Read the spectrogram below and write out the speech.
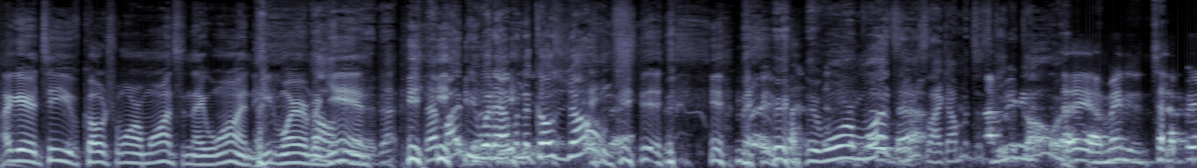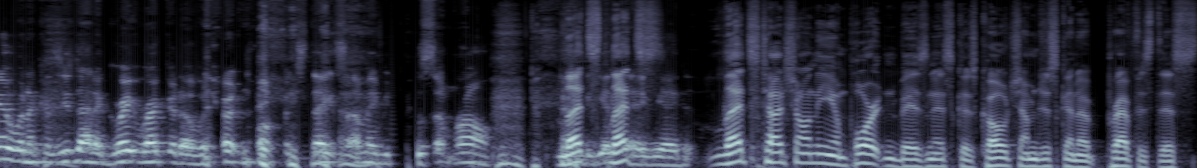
I guarantee you, if Coach wore them once and they won, he'd wear them oh, again. that, that, might be what happened to Coach Jones. they wore them once. It's like I'm gonna just I keep mean, going. Hey, I may need to tap in with him because he's had a great record over there at Norfolk State. So I may be doing something wrong. Let's let's let's touch on the important business because, Coach, I'm just gonna preface this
